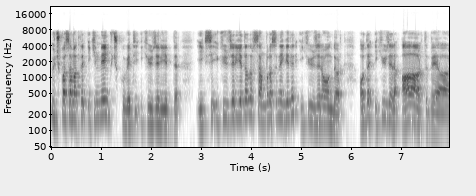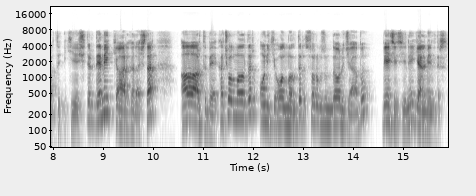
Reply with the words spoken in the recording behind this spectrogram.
3 basamaklı 2'nin en küçük kuvveti 2 üzeri 7'dir. X'i 2 üzeri 7 alırsam burası ne gelir? 2 üzeri 14. O da 2 üzeri a artı b artı 2'ye eşittir. Demek ki arkadaşlar A artı B kaç olmalıdır? 12 olmalıdır. Sorumuzun doğru cevabı B seçeneği gelmelidir.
